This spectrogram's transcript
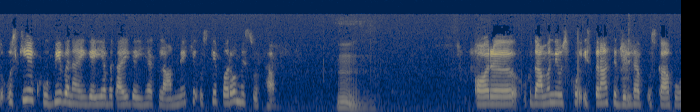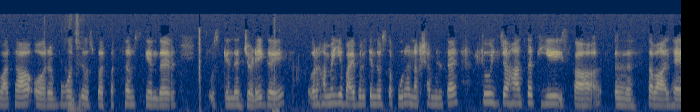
तो उसकी एक खूबी बनाई गई है बताई गई है कलाम में कि उसके परों में सुर था। हम्म। और खुदावन ने उसको इस तरह से बिल्डअप उसका हुआ था और बहुत से उस पर पत्थर उसके अंदर उसके अंदर जड़े गए और हमें ये बाइबल के अंदर उसका पूरा नक्शा मिलता है। तो जहाँ तक ये इसका अ, सवाल है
